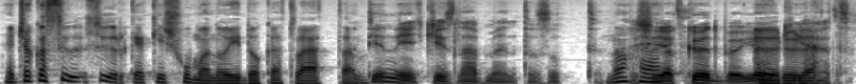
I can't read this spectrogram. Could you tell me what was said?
Én csak a szür- szürke kis humanoidokat láttam. Hát ilyen négy kézláb ment az ott. Na és hát, a ködből jön őrület. ki, hát.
